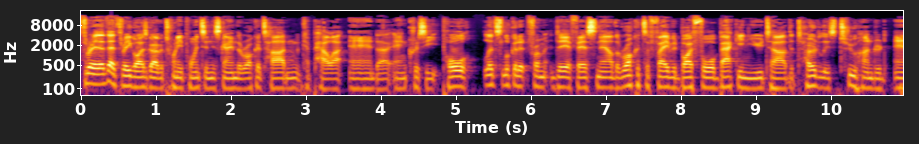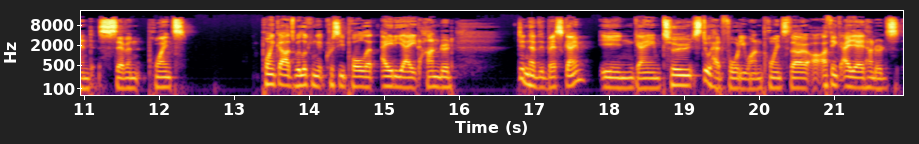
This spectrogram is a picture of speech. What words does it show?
three, they had three guys go over 20 points in this game. The Rockets, Harden, Capela, and, uh, and Chrissy Paul. Let's look at it from DFS now. The Rockets are favored by four back in Utah. The total is 207 points. Point guards, we're looking at Chrissy Paul at 8,800. Didn't have the best game in game two. Still had 41 points though. I think 8,800's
